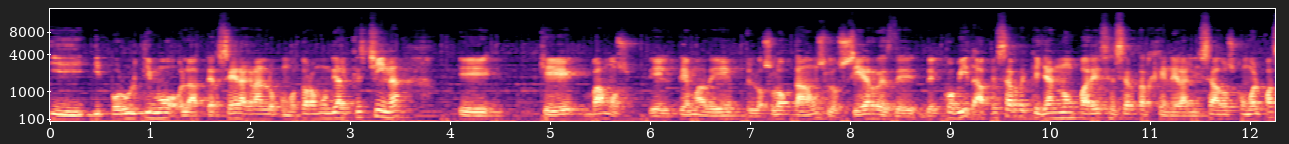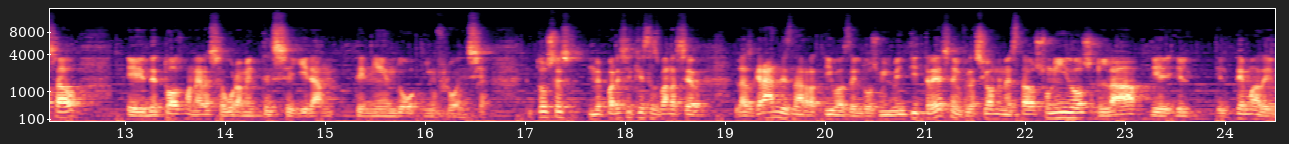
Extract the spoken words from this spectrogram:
Y, por último, la tercera gran locomotora mundial que es China, eh, que vamos, el tema de los lockdowns, los cierres del COVID, a pesar de que ya no parecen ser tan generalizados como el pasado, eh, de todas maneras seguramente seguirán teniendo influencia. Entonces, me parece que estas van a ser las grandes narrativas del 2023, la inflación en Estados Unidos, la, el, tema de,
